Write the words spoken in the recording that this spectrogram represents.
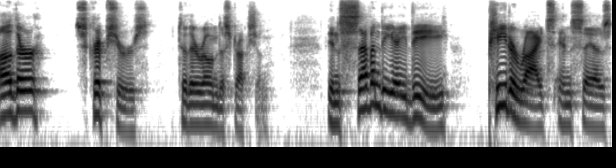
other scriptures to their own destruction. In 70 AD, Peter writes and says,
